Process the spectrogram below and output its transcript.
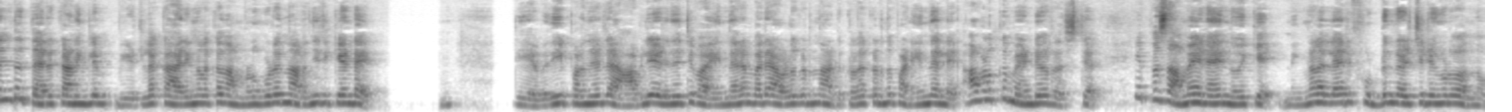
എന്ത് തിരക്കാണെങ്കിലും വീട്ടിലെ കാര്യങ്ങളൊക്കെ നമ്മളും കൂടെ നിറഞ്ഞിരിക്കേണ്ടേ. രേവതി പറഞ്ഞു രാവിലെ എഴുന്നേറ്റ് വൈകുന്നേരം വരെ അവൾ കിടന്ന് അടുക്കള കിടന്ന് പണിയുന്നല്ലേ അവൾക്കും വേണ്ടി ഒരു റെസ്റ്റ് ഇപ്പൊ സമയനായി നോക്കിയേ നിങ്ങൾ എല്ലാവരും ഫുഡും കഴിച്ചിട്ടും കൂടെ വന്നു.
